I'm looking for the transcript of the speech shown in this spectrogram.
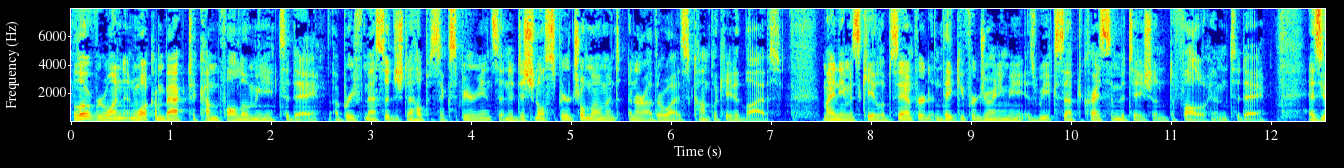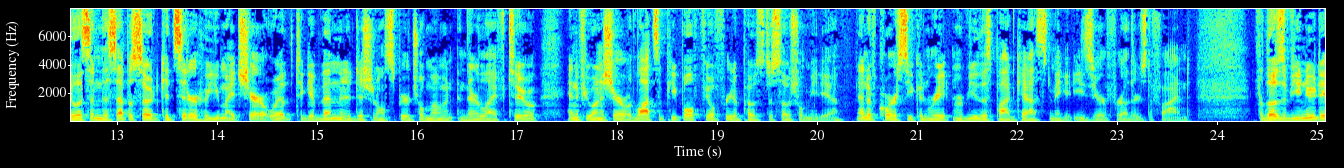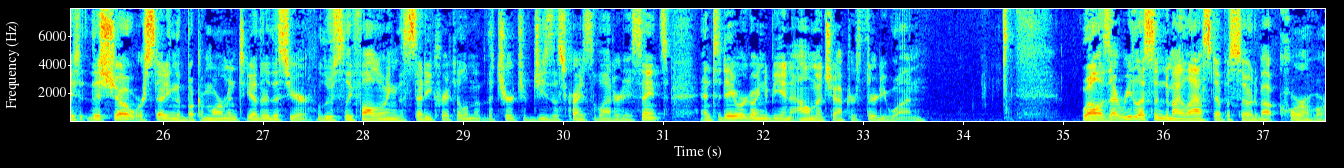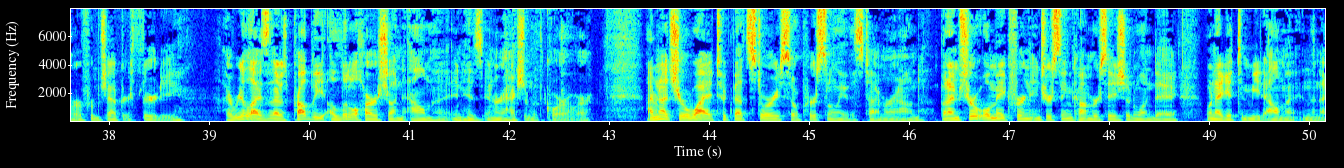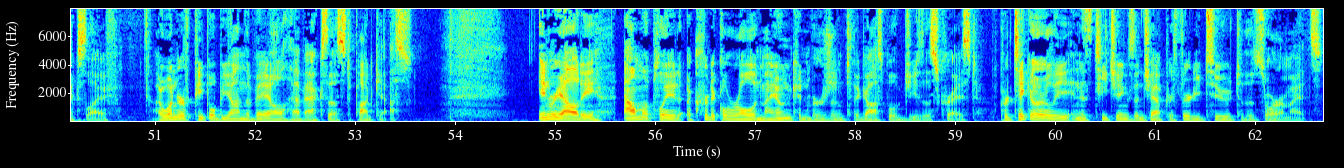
Hello, everyone, and welcome back to Come Follow Me Today, a brief message to help us experience an additional spiritual moment in our otherwise complicated lives. My name is Caleb Sanford, and thank you for joining me as we accept Christ's invitation to follow him today. As you listen to this episode, consider who you might share it with to give them an additional spiritual moment in their life, too. And if you want to share it with lots of people, feel free to post to social media. And of course, you can rate and review this podcast to make it easier for others to find. For those of you new to this show, we're studying the Book of Mormon together this year, loosely following the study curriculum of the Church of Jesus Christ of Latter day Saints. And today we're going to be in Alma chapter 31. Well, as I re listened to my last episode about Korihor from chapter 30, I realized that I was probably a little harsh on Alma in his interaction with Korihor. I'm not sure why I took that story so personally this time around, but I'm sure it will make for an interesting conversation one day when I get to meet Alma in the next life. I wonder if people beyond the veil have access to podcasts. In reality, Alma played a critical role in my own conversion to the gospel of Jesus Christ, particularly in his teachings in chapter 32 to the Zoramites.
